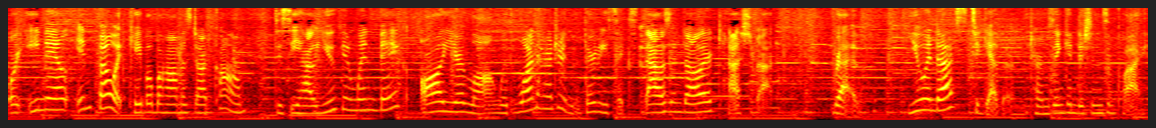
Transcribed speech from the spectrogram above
or email info at cablebahamas.com to see how you can win big all year long with $136,000 cash back. Rev, you and us together. Terms and conditions apply.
